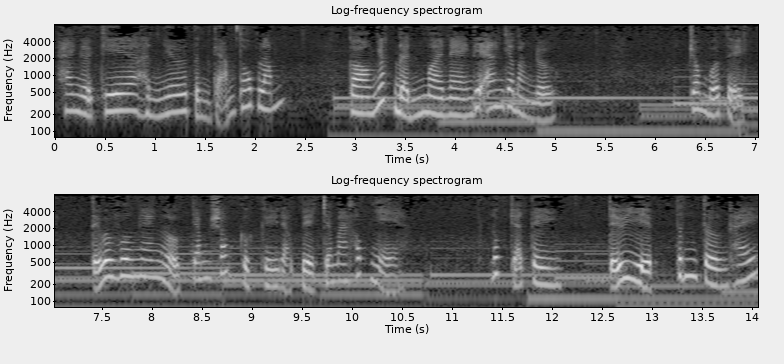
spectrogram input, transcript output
Hai người kia hình như tình cảm tốt lắm, Còn nhất định mời nàng đi ăn cho bằng được. Trong bữa tiệc Tiểu Bá Vương ngang ngược chăm sóc cực kỳ đặc biệt cho ma khóc nhẹ. Lúc trả tiền, Tiểu Diệp tin tường thấy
